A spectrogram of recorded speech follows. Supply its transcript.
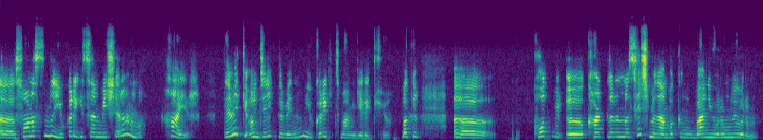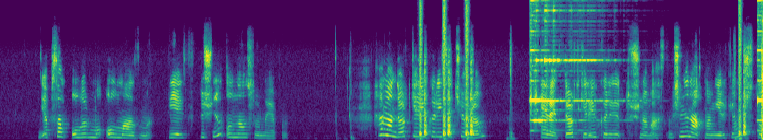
e, sonrasında yukarı gitsem bir işe yarar mı? Hayır. Demek ki öncelikle benim yukarı gitmem gerekiyor. Bakın e, kod e, kartlarını seçmeden bakın ben yorumluyorum. Yapsam olur mu olmaz mı diye düşünün ondan sonra yapın. Hemen 4 kere yukarıyı seçiyorum. Evet 4 kere yukarı tuşuna bastım. Şimdi ne yapmam gerekiyormuş? Stop.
